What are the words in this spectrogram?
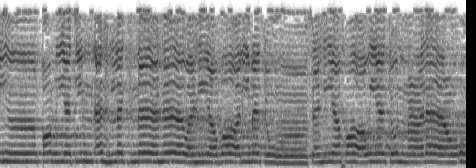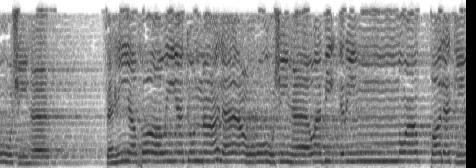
من قرية أهلكناها وهي ظالمة فهي خاوية على عروشها فهي خاوية على عروشها وبئر معطلة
